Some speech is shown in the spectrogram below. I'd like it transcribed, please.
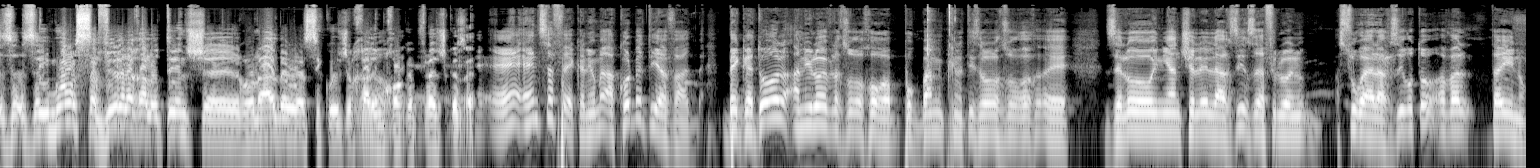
זה הימור סביר לחלוטין שרונלדו הוא הסיכוי שלך לא, למחוק הפרש כזה. אה, אין ספק, אני אומר, הכל בדיעבד. בגדול, אני לא אוהב לחזור אחורה, פוגבה מבחינתי זה לא לחזור, זה לא עניין של להחזיר, זה אפילו אסור היה להחזיר אותו, אבל טעינו.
